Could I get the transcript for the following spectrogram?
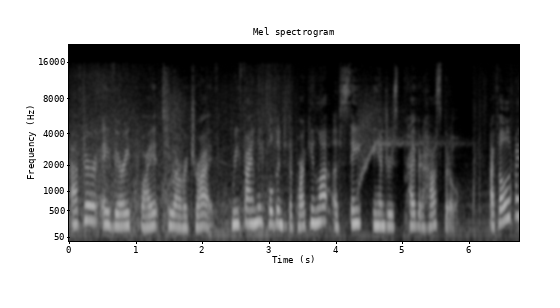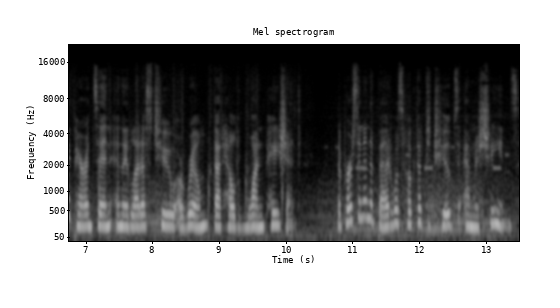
After a very quiet 2-hour drive, we finally pulled into the parking lot of St. Andrew's Private Hospital. I followed my parents in and they led us to a room that held one patient. The person in the bed was hooked up to tubes and machines.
